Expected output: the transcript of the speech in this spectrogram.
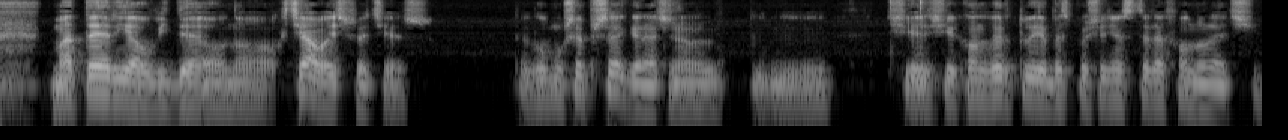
materiał wideo. No chciałeś przecież. Tego muszę przegrać. No, Yy, się, się konwertuje bezpośrednio z telefonu leci.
